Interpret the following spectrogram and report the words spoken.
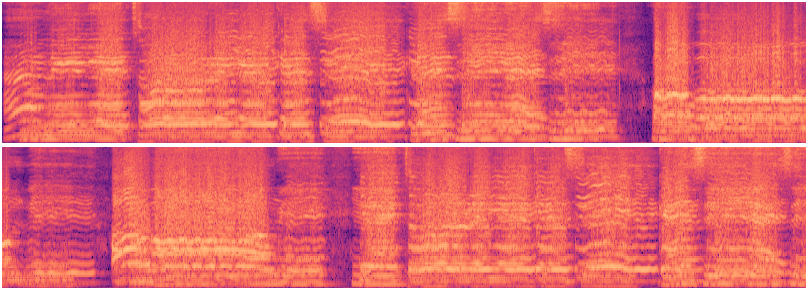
amịnye toro ihe kesi kesi esi ọbọmbe ọbọmbe ye toro ihe kesi kesi esi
